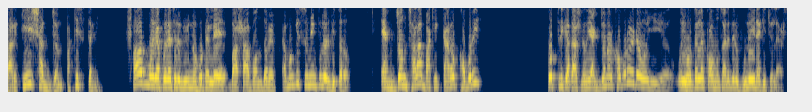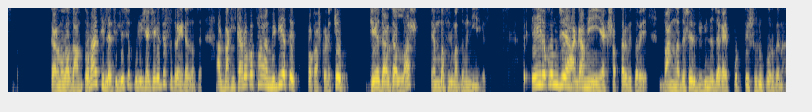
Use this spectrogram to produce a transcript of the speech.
টার্কি, সাতজন পাকিস্তানি। সব ময়রা পড়ে ছিল বিভিন্ন হোটেলে, বাসা, বন্দরে, এমনকি সুইমিং পুলের ভিতরেও। একজন ছাড়া বাকি কারও খবরই পত্রিকাতে আসলে ওই একজনের খবরও এটা ওই ওই হোটেলের কর্মচারীদের ভুলেই নাকি চলে আসছিল। কারণ ওরা জানতো না চিল্লা চিল্লিছে পুলিশ এসে গেছে, সুতরাং এটা জানছে। আর বাকি কারও কথা মিডিয়াতে প্রকাশ করে। চুপ, যে যার যার লাশ এম্বাসির মাধ্যমে নিয়ে গেছে। তো এইরকম যে আগামী এক সপ্তাহের ভিতরে বাংলাদেশের বিভিন্ন জায়গায় পড়তে শুরু করবে না,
